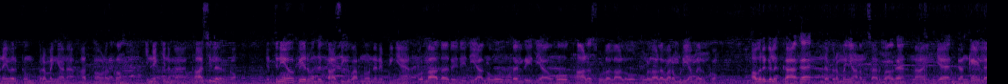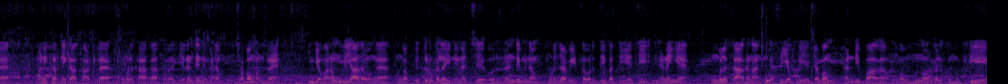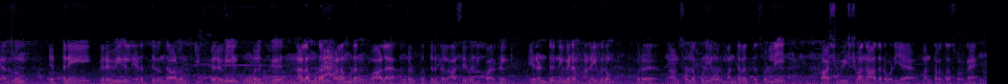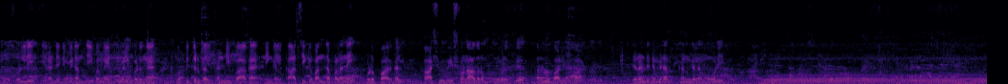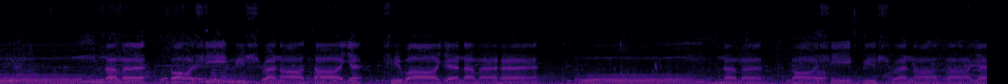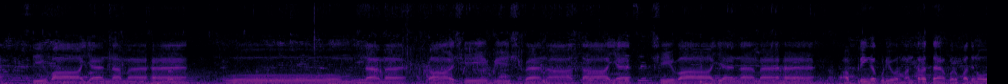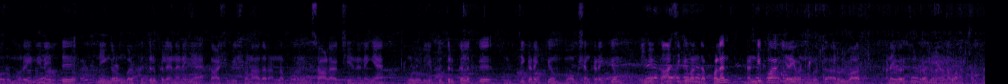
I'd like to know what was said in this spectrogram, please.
அனைவருக்கும் பிரம்மஞான ஆத்மா வணக்கம். இன்னைக்கு நம்ம காசியில் இருக்கோம். எத்தனையோ பேர் வந்து காசிக்கு வரணும்னு நினைப்பீங்க. பொருளாதார ரீதியாகவோ உடல் ரீதியாகவோ கால சூழலாலோ உங்களால் வர முடியாமல் இருக்கும். அவர்களுக்காக இந்த பிரம்மஞானம் சார்பாக நான் இங்கே கங்கையில் மணிகர்ணிகா காட்டில் உங்களுக்காக ஒரு இரண்டு நிமிடம் ஜபம் பண்ணுறேன் இங்கே வர முடியாதவங்க உங்கள் பித்ருக்களை நினச்சி ஒரு ரெண்டு நிமிடம் முடிஞ்சால் வீட்டில் ஒரு தீபத்தை ஏற்றி நினைங்க. உங்களுக்காக நான் இங்கே செய்யக்கூடிய ஜெபம் கண்டிப்பாக உங்கள் முன்னோர்களுக்கு முக்தியை அருளும். எத்தனை பிறவிகள் எடுத்திருந்தாலும் இப்பிறவியில் உங்களுக்கு நலமுடன் வளமுடன் வாழ உங்கள் புத்தர்கள் ஆசீர்வதிப்பார்கள். இரண்டு நிமிடம் அனைவரும் ஒரு நான் சொல்லக்கூடிய ஒரு மந்திரத்தை சொல்லி காஷி விஸ்வநாதருடைய மந்திரத்தை சொல்றேன். அதை சொல்லி இரண்டு நிமிடம் தீபம் ஏற்றி வெளிப்படுங்க. உங்க பித்திருக்கள் கண்டிப்பாக நீங்கள் காசிக்கு வந்த பலனை கொடுப்பார்கள். காஷி விஸ்வநாதரும் உங்களுக்கு அருள் பாலிப்பார் இரண்டு நிமிடம் கண்களை மூடி. ஓம் நம காசி விஸ்வநாதாய சிவாய நமः ஓம் நம காசி விஸ்வநாதாய சிவாய நமः ஓம் நம காஷி விஸ்வநாதாய சிவாய நமஹ அப்படிங்கக்கூடிய ஒரு மந்திரத்தை ஒரு பதினோரு முறை நினைத்து நீங்கள் உங்கள் பித்திருக்களை நினைங்க. காஷி விஸ்வநாதர் அன்னபூரண விசாலாட்சியை நினைங்க. உங்களுடைய பித்திருக்களுக்கு முக்தி கிடைக்கும் மோட்சம் கிடைக்கும். நீங்கள் காசிக்கு வந்த பலன் கண்டிப்பாக இறைவன் உங்களுக்கு அருள்வார். அனைவருக்கும் பிரமையான வணக்கம்.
